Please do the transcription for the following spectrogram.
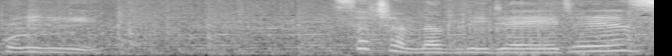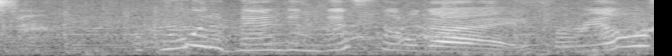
pretty. Such a lovely day it is. Who would abandon this little guy? For reals?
